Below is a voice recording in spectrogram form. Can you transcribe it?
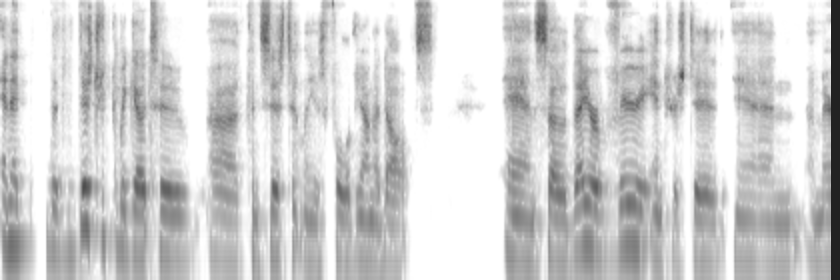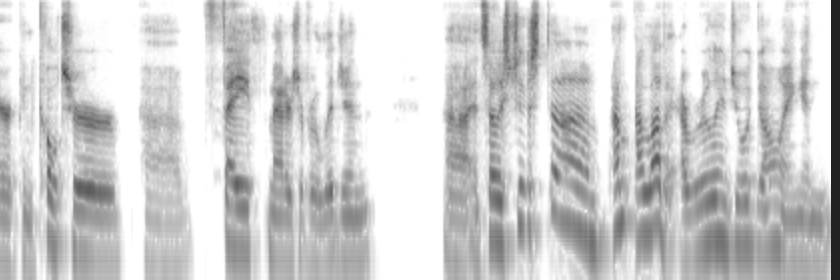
And it, the district we go to uh, consistently is full of young adults. And so they are very interested in american culture uh, faith matters of religion Uh, and so it's just, um, I, I, love it. I really enjoy going, and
